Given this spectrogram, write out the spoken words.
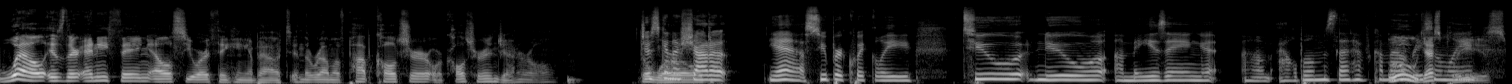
Well, is there anything else you are thinking about in the realm of pop culture or culture in general? The Just gonna shout out, yeah, super quickly, two new amazing um, albums that have come out Ooh, yes, recently. please.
